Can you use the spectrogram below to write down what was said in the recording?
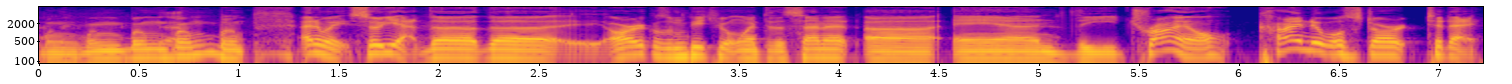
boom, boom, boom. Anyway, so yeah, the the articles of impeachment went to the Senate, uh, and the trial kind of will start today.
